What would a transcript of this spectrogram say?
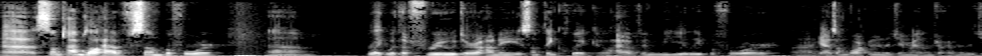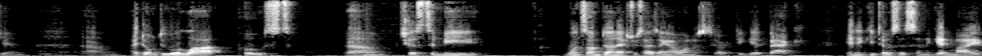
Uh, sometimes I'll have some before, um, like with a fruit or a honey, something quick. I'll have immediately before, uh, as I'm walking to the gym or I'm driving to the gym. Um, I don't do a lot post, um, just to me. Once I'm done exercising, I want to start to get back into ketosis. And again, my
